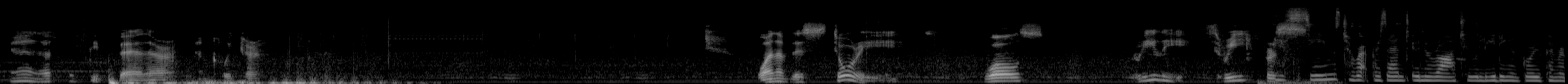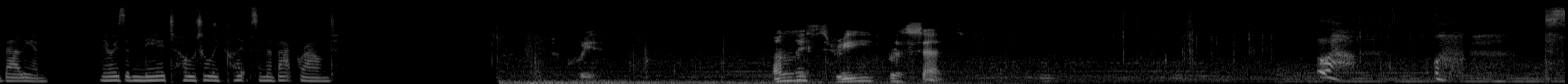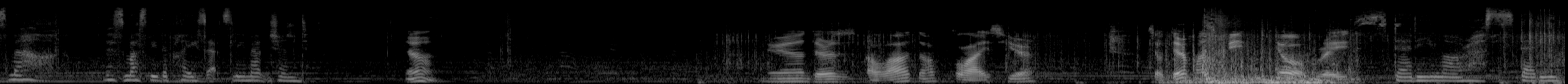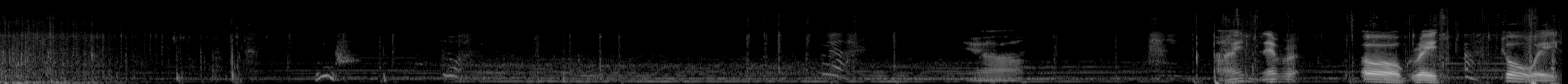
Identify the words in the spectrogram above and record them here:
Yeah, that would be better and quicker. One of the story walls really three This percent seems to represent Unuratu leading a group in rebellion. There is a near total eclipse in the background. Only three percent. Oh, the smell. This must be the place Etzli mentioned. Yeah. Yeah, there's a lot of flies here. So there must be. Oh, great. Steady, Lara, steady. Yeah. I never. Oh, great. Go away.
